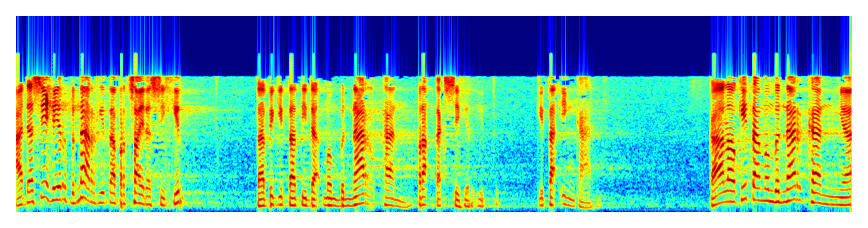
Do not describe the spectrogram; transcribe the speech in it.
ada sihir, benar kita percaya ada sihir tapi kita tidak membenarkan praktek sihir itu. Kita ingkar. Kalau kita membenarkannya,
